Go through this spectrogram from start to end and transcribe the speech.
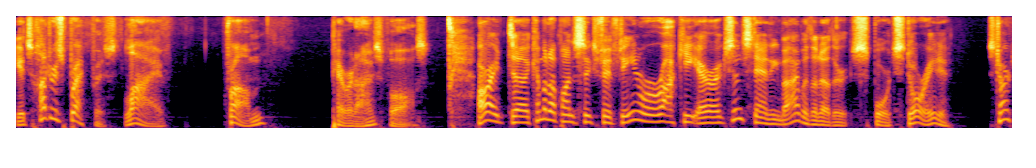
it's Hunter's Breakfast live from Paradise Falls. All right, uh, coming up on 6:15, Rocky Erickson standing by with another sports story to start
